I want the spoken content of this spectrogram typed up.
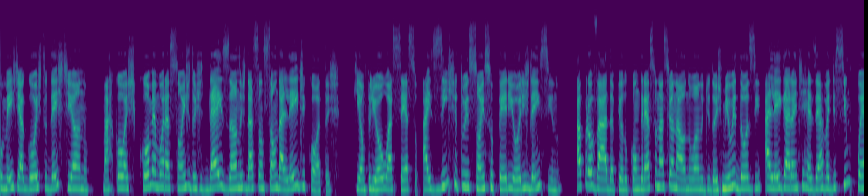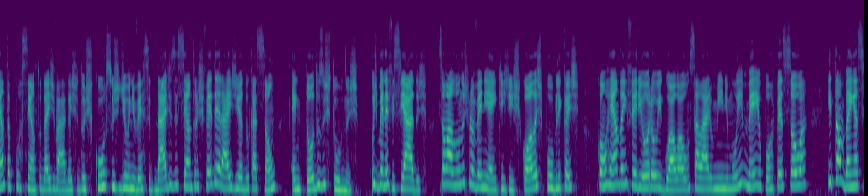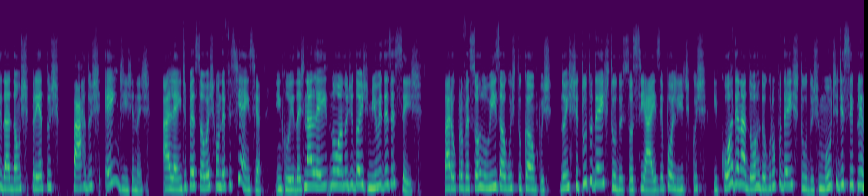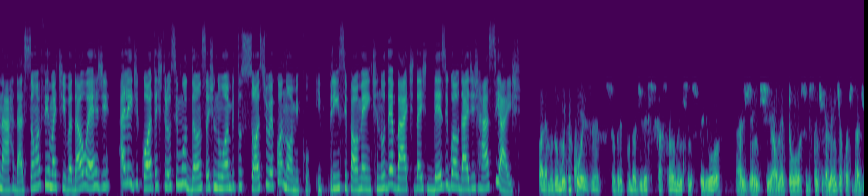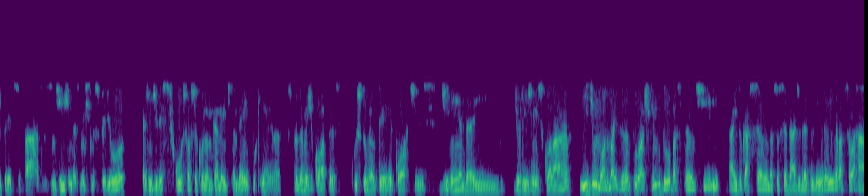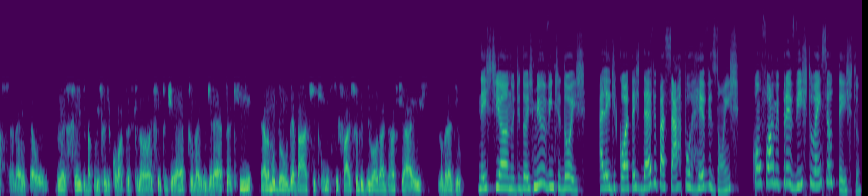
O mês de agosto deste ano marcou as comemorações dos 10 anos da sanção da Lei de Cotas, que ampliou o acesso às instituições superiores de ensino. Aprovada pelo Congresso Nacional no ano de 2012, a lei garante reserva de 50% das vagas dos cursos de universidades e centros federais de educação em todos os turnos. Os beneficiados são alunos provenientes de escolas públicas com renda inferior ou igual a um salário mínimo e meio por pessoa e também a cidadãos pretos, pardos e indígenas além de pessoas com deficiência, incluídas na lei no ano de 2016. Para o professor Luiz Augusto Campos, do Instituto de Estudos Sociais e Políticos e coordenador do Grupo de Estudos Multidisciplinar da Ação Afirmativa da UERJ, a lei de cotas trouxe mudanças no âmbito socioeconômico e principalmente no debate das desigualdades raciais. Olha, mudou muita coisa, sobretudo a diversificação do ensino superior, a gente aumentou substantivamente a quantidade de pretos e pardos indígenas no ensino superior. A gente diversificou socioeconomicamente também, porque os programas de cotas costumam ter recortes de renda e de origem escolar. E, de um modo mais amplo, acho que mudou bastante a educação da sociedade brasileira em relação à raça. Né? Então, um efeito da política de cotas, que não é um efeito direto, mas indireto, é que ela mudou o debate que se faz sobre desigualdades raciais no Brasil. Neste ano de 2022, a lei de cotas deve passar por revisões, conforme previsto em seu texto,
